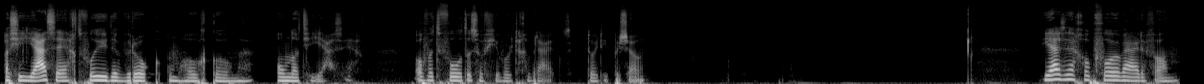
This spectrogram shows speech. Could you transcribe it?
Als je ja zegt, voel je de wrok omhoog komen, omdat je ja zegt. Of het voelt alsof je wordt gebruikt door die persoon. Ja zeggen op voorwaarde van.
